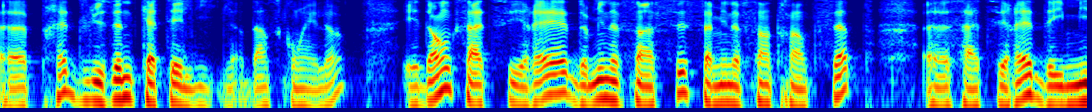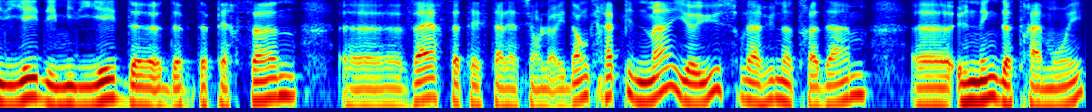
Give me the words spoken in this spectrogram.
euh, près de l'usine Catelli, là, dans ce coin-là. Et donc, ça attirait, de 1906 à 1937, euh, ça attirait des milliers des milliers de, de, de personnes euh, vers cette installation-là. Et donc, rapidement, il y a eu sur la rue Notre-Dame euh, une ligne de tramway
